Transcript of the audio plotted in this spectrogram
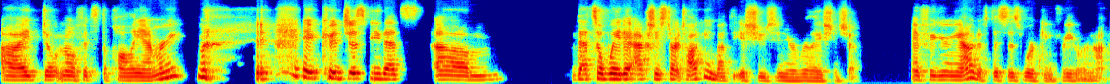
I don't know if it's the polyamory. it could just be that's um, that's a way to actually start talking about the issues in your relationship and figuring out if this is working for you or not.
